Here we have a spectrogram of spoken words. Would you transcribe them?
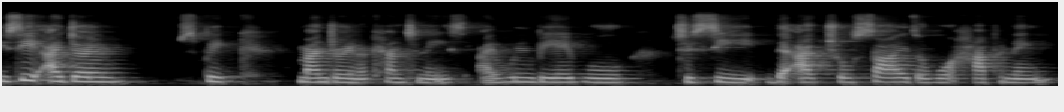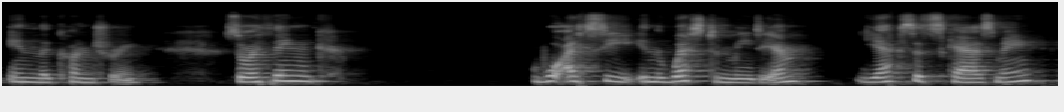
you see, I don't speak Mandarin or Cantonese. I wouldn't be able to see the actual sides of what's happening in the country. So I think what I see in the Western media, yes, it scares me.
